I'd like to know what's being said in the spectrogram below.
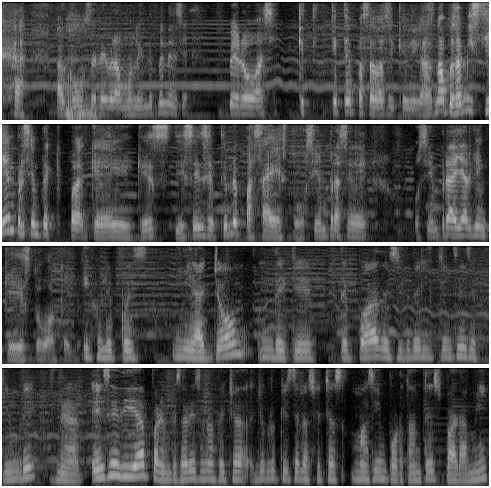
a cómo celebramos la independencia pero así, ¿qué, te ha pasado así que digas? No, pues a mí siempre, siempre que, que, es 16 de septiembre pasa esto, o siempre hace, o siempre hay alguien que esto o aquello. Híjole, pues mira, yo de que te pueda decir del 15 de septiembre, pues ese día para empezar es una fecha, yo creo que es de las fechas más importantes para mí,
